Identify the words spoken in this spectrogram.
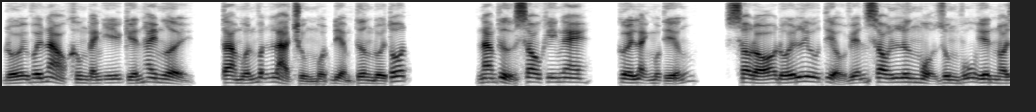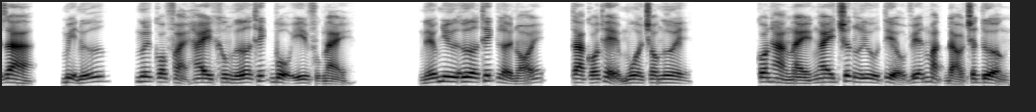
đối với nào không đánh ý kiến hay người, ta muốn vẫn là trùng một điểm tương đối tốt. Nam tử sau khi nghe cười lạnh một tiếng, sau đó đối lưu tiểu viễn sau lưng mộ dung vũ yên nói ra, mỹ nữ, ngươi có phải hay không ưa thích bộ y phục này? Nếu như ưa thích lời nói, ta có thể mua cho ngươi. Con hàng này ngay trước lưu tiểu viễn mặt đảo chân tường,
